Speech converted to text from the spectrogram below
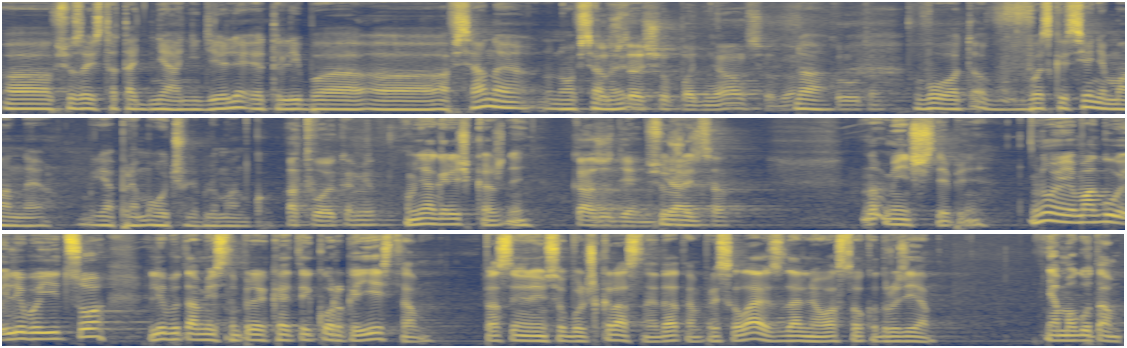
Какая? все зависит от дня недели. Это либо э, овсяная, но То есть у овсяная... тебя еще поднял все, да? Да. Круто. Вот. В воскресенье манная. Я прям очень люблю манку. А твой камин? У меня гречка каждый день. Каждый день. Всю Яйца. Ну, в меньшей степени. Ну, я могу либо яйцо, либо там, если, например, какая-то икорка есть там, в последнее время все больше красное, да, там присылают с Дальнего Востока друзья. Я могу там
